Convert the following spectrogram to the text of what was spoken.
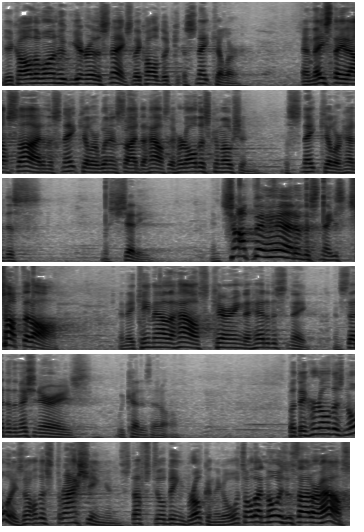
You call the one who can get rid of the snakes. They called the snake killer. And they stayed outside, and the snake killer went inside the house. They heard all this commotion. The snake killer had this machete and chopped the head of the snake, just chopped it off. And they came out of the house carrying the head of the snake and said to the missionaries, We cut his head off. But they heard all this noise, all this thrashing and stuff still being broken. They go, What's all that noise inside our house?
